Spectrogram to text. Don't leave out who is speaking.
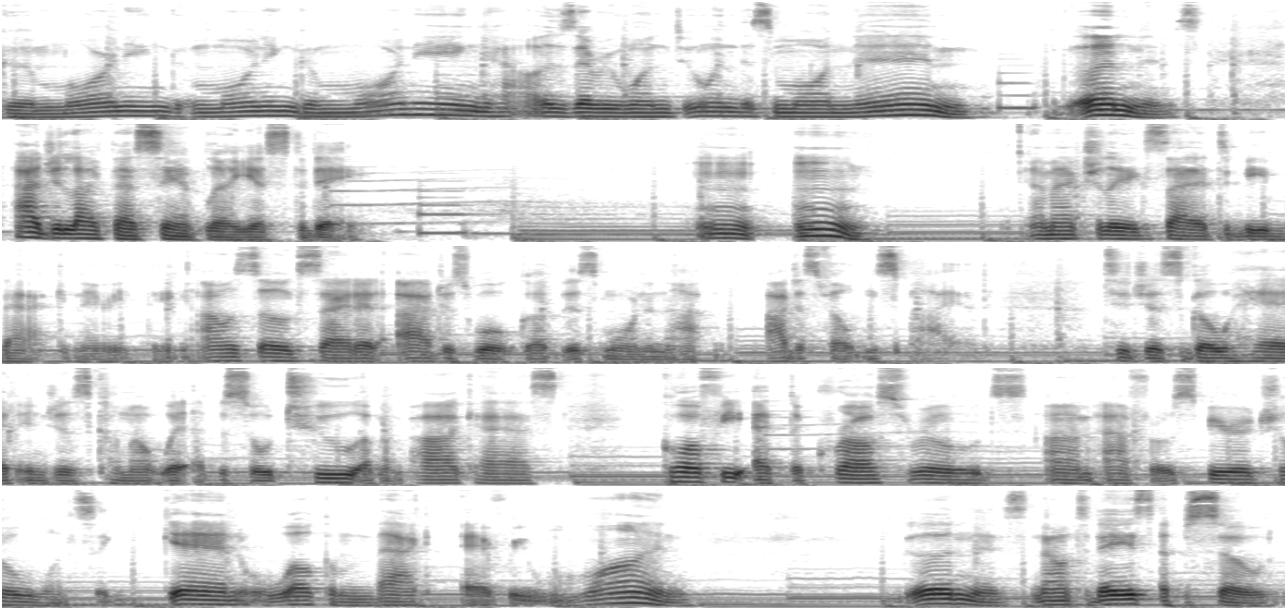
Speaker 1: Good morning, good morning, good morning. How is everyone doing this morning? Goodness. How'd you like that sampler yesterday? Mm-mm. I'm actually excited to be back and everything. I was so excited. I just woke up this morning. I, I just felt inspired to just go ahead and just come out with episode two of my podcast, Coffee at the Crossroads. I'm Afro Spiritual once again. Welcome back, everyone goodness. Now, today's episode,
